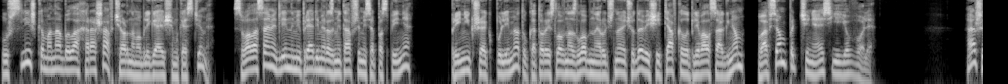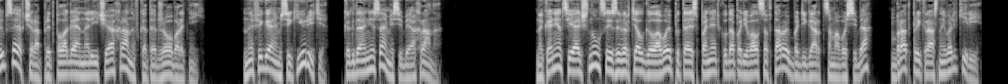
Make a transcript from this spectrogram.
Уж слишком она была хороша в черном облегающем костюме, с волосами длинными прядями разметавшимися по спине, приникшая к пулемету, который словно злобное ручное чудовище тявкал и плевался огнем, во всем подчиняясь ее воле. Ошибся я вчера, предполагая наличие охраны в коттедже оборотней. Нафига им секьюрити, когда они сами себе охрана? Наконец я очнулся и завертел головой, пытаясь понять, куда подевался второй бодигард самого себя, брат прекрасной Валькирии.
